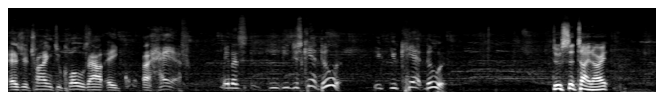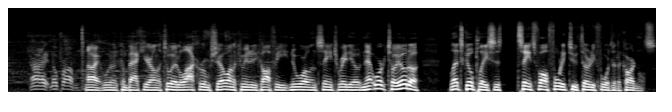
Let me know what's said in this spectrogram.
as you're trying to close out a, a half. I mean, that's, you, you just can't do it. You, you can't do it. Do sit tight, all right? All right, no problem. All right, we're going to come back here on the Toyota Locker Room Show on the Community Coffee New Orleans Saints Radio Network. Toyota, let's go places. Saints fall 42 34 to the Cardinals.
